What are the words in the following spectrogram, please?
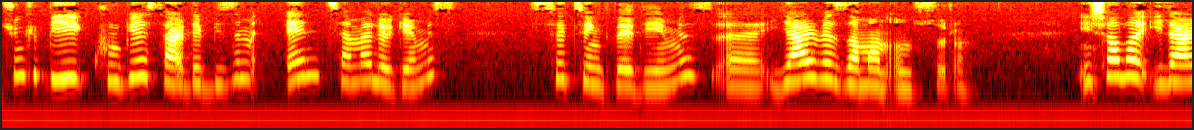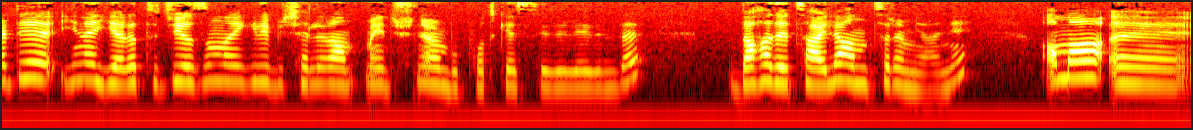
Çünkü bir kurgu eserde bizim en temel ögemiz setting dediğimiz e, yer ve zaman unsuru. İnşallah ileride yine yaratıcı yazımla ilgili bir şeyler anlatmayı düşünüyorum bu podcast serilerinde. Daha detaylı anlatırım yani. Ama e,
